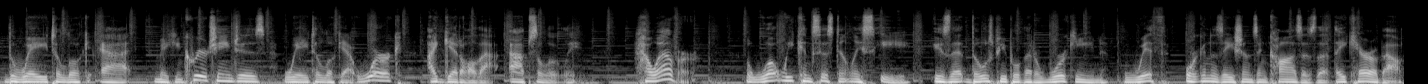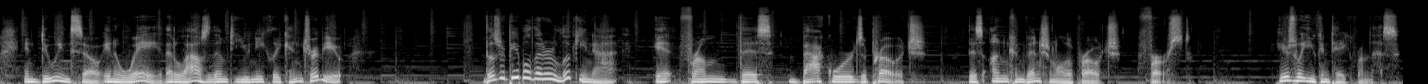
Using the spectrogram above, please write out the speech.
the way to look at making career changes, way to look at work. I get all that, absolutely. However, what we consistently see is that those people that are working with organizations and causes that they care about and doing so in a way that allows them to uniquely contribute, those are people that are looking at it from this backwards approach, this unconventional approach first. Here's what you can take from this.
